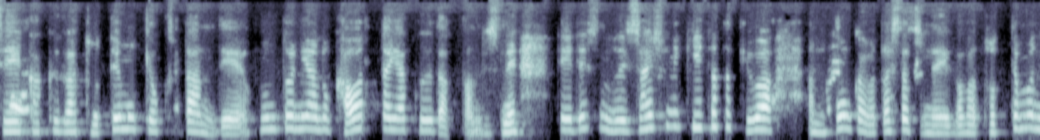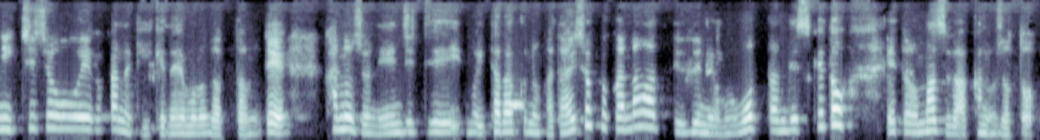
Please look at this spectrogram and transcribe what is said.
性格がとても極端で、本当にあの変わった役だったんですね。でですので、最初に聞いたときは、あの今回私たちの映画はとっても日常を描かなきゃいけないものだったので、彼女に演じていただくのが大丈夫かなっていうふうには思ったんですけど、えっと、まずは彼女と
